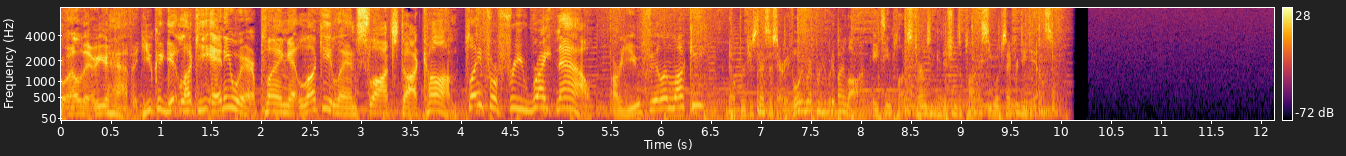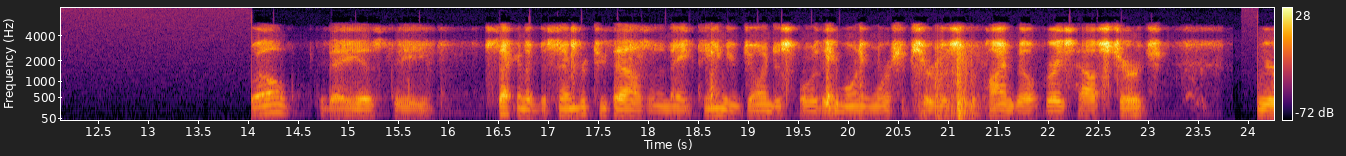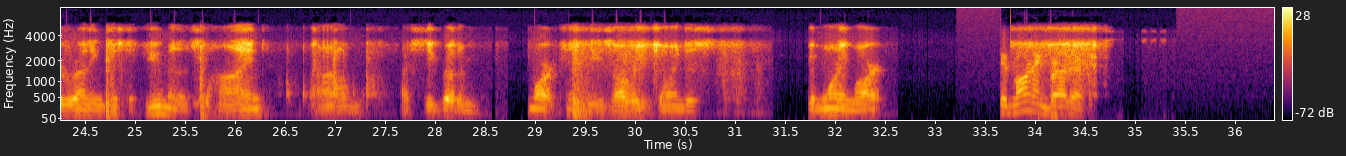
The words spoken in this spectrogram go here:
Well, there you have it. You can get lucky anywhere playing at LuckyLandSlots.com. Play for free right now. Are you feeling lucky? No purchase necessary. Void where prohibited by law. 18 plus. Terms and conditions apply. See website for details. Well, today is the 2nd of December 2018. You've joined us for the morning worship service of the Pineville Grace House Church. We're running just a few minutes behind. Um, I see Brother Mark Kennedy has already joined us. Good morning, Mark. Good morning, brother.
